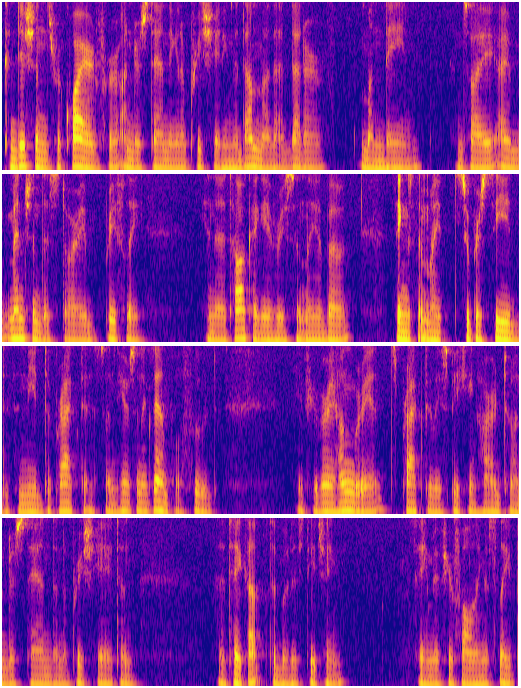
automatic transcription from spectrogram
conditions required for understanding and appreciating the Dhamma that, that are mundane. And so I, I mentioned this story briefly in a talk I gave recently about things that might supersede the need to practice. And here's an example, food. If you're very hungry, it's practically speaking hard to understand and appreciate and uh, take up the Buddha's teaching. Same if you're falling asleep,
